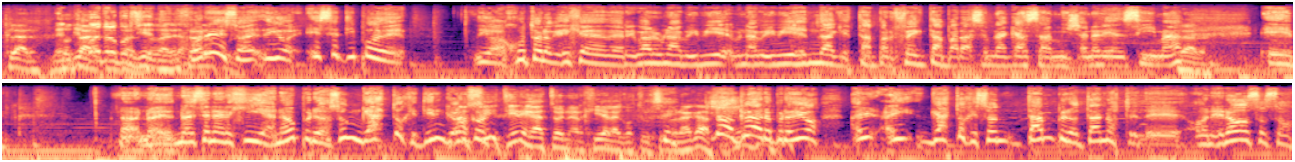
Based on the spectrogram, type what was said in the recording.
Claro. 24 por 7 está. esa Por eso, eh, digo, ese tipo de. Digo, justo lo que dije de derribar una, vivi- una vivienda que está perfecta para hacer una casa millonaria encima. Claro. eh, no, no es, no es energía, ¿no? Pero son gastos que tienen que ver No, con. sí, tiene gasto de energía la construcción Sí. de una casa. No, claro, pero digo, hay, hay gastos que son tan pero tan eh, onerosos o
